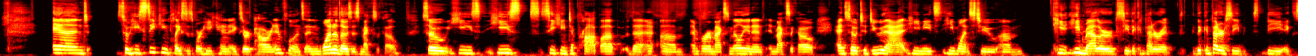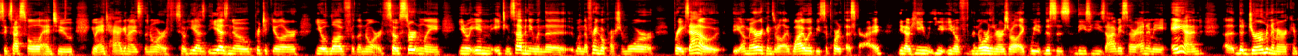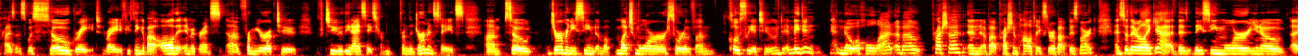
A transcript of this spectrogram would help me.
And so he's seeking places where he can exert power and influence, and one of those is Mexico. So he's he's seeking to prop up the um, Emperor Maximilian in, in, Mexico, and so to do that, he needs he wants to um, he, he'd rather see the Confederate the Confederacy be successful and to you know antagonize the North. So he has he has no particular you know love for the North. So certainly you know in 1870 when the when the Franco-Prussian War breaks out, the Americans are like, why would we support this guy? You know, he, he you know, the Northerners are like, we, this is these, he's obviously our enemy. And uh, the German American presence was so great, right? If you think about all the immigrants uh, from Europe to to the United States from from the German states, um, so Germany seemed much more sort of um, closely attuned and they didn't know a whole lot about Prussia and about Prussian politics or about Bismarck. And so they were like, yeah, they, they seem more, you know, uh,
